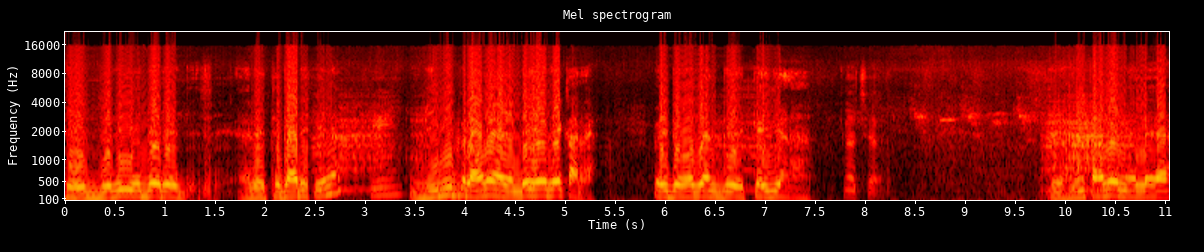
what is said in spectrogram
ਤੇ ਜਿਹੜੀ ਇਹਦੇ ਰਿਸ਼ਤੇਦਾਰੀ ਸੀ ਨਾ ਹੂੰ। ਬੀਬੀ ਪਰਾਉਣੇ ਆ ਜਾਂਦੇ ਸੀ ਇਹਦੇ ਘਰ। ਭਈ ਦੋ ਦਿਨ ਦੇ ਕੇ ਹੀ ਜਾਣਾ। ਅੱਛਾ। ਤੇ ਹੁਣ ਕਾਹਦੇ ਮੇਲੇ ਆ?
